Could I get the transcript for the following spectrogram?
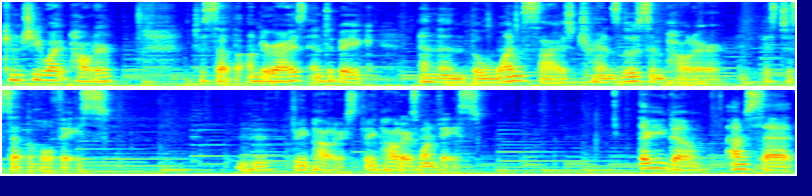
Kimchi White Powder to set the under eyes and to bake, and then the one size translucent powder is to set the whole face. Mm -hmm. Three powders, three powders, one face. There you go, I'm set.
